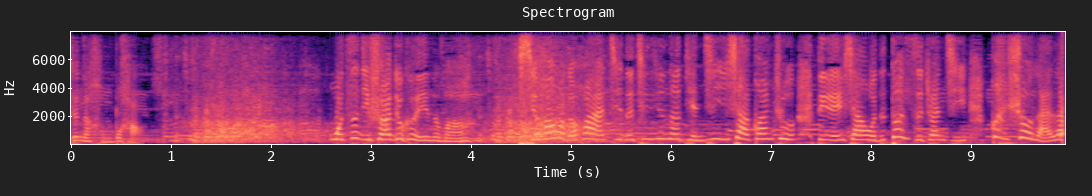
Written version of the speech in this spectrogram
真的很不好。我自己刷就可以了吗？喜欢我的话，记得轻轻的点击一下关注，订阅一下我的段子专辑《怪兽来了》。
